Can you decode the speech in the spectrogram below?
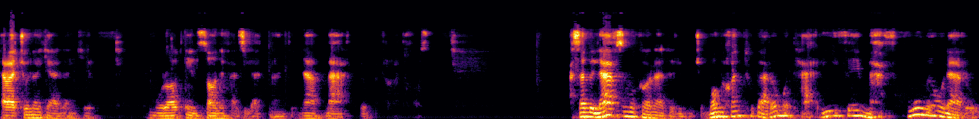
توجه نکردن که مراد انسان فضیلتمنده نه مرد به فقط خواست. اصلا به لفظ ما کار نداریم اونجا ما می‌خوایم تو برای ما تعریف مفهوم هنر رو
